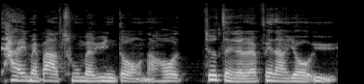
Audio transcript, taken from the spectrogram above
他也没办法出门运动，然后就整个人非常忧郁。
